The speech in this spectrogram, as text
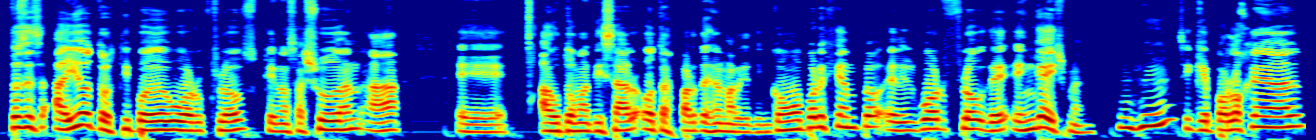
Entonces hay otros tipos de workflows que nos ayudan a eh, automatizar otras partes del marketing, como por ejemplo el workflow de engagement. Así que por lo general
